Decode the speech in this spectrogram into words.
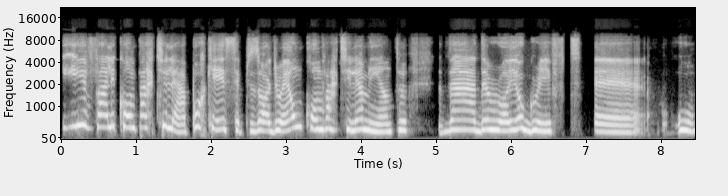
E vale compartilhar, porque esse episódio é um compartilhamento da The Royal Grift. É, o,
